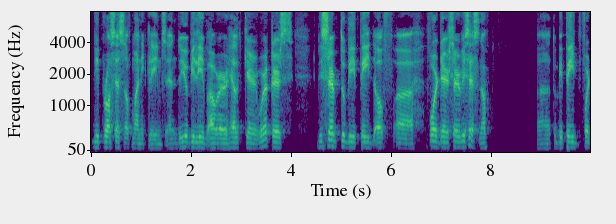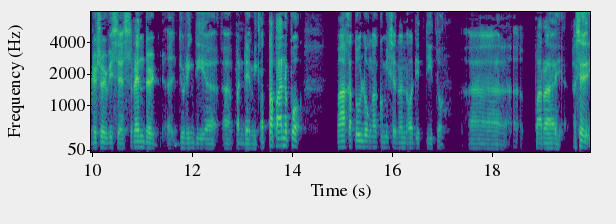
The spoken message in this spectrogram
the process of money claims and do you believe our healthcare workers deserve to be paid off uh, for their services, no? Uh, to be paid for their services rendered uh, during the uh, uh, pandemic. At paano po makakatulong ang Commission on Audit dito? ah, para kasi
